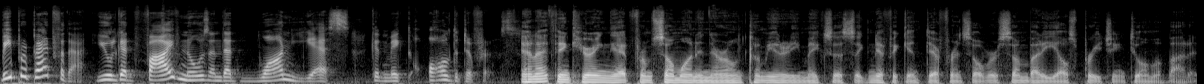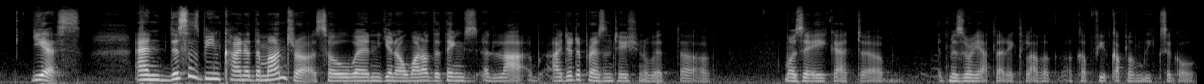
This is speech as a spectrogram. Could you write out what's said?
Be prepared for that. You'll get five no's, and that one yes can make all the difference. And I think hearing that from someone in their own community makes a significant difference over somebody else preaching to them about it. Yes. And this has been kind of the mantra. So when, you know, one of the things, I did a presentation with uh, Mosaic at, um at Missouri Athletic Club a, a few couple of weeks ago.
